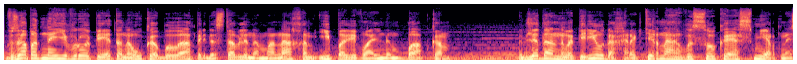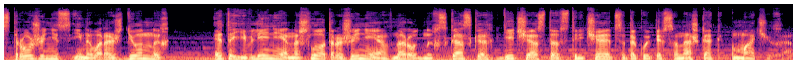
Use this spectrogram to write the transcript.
В Западной Европе эта наука была предоставлена монахам и повивальным бабкам. Для данного периода характерна высокая смертность рожениц и новорожденных – это явление нашло отражение в народных сказках, где часто встречается такой персонаж, как мачеха.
